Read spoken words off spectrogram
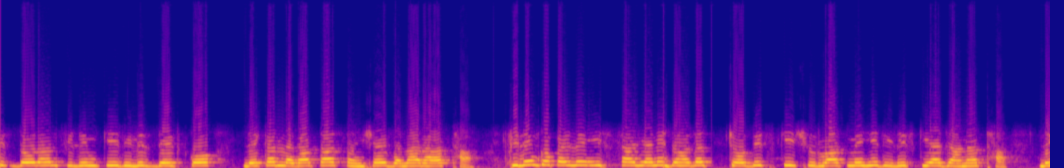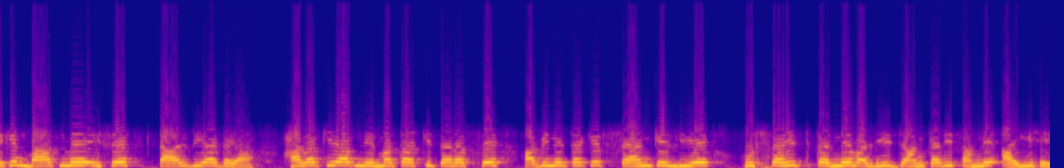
इस दौरान फ़िल्म की रिलीज़ डेट को लेकर लगातार संशय बना रहा था। फ़िल्म को पहले इस साल यानी 2024 की शुरुआत में ही रिलीज़ किया जाना था, लेकिन बाद में इसे टाल दिया गया। हालाँकि अब निर्माता की तरफ़ से अभिनेता के फ़ैन के लिए उत्साहित करने वाली जानकारी सामने आई है।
